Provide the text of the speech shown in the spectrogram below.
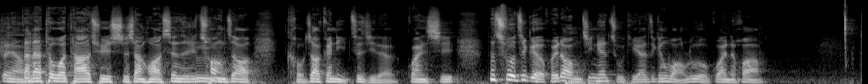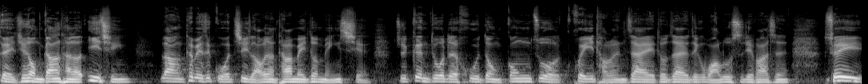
对啊大家透过它去时尚化，甚至去创造口罩跟你自己的关系。那除了这个，回到我们今天主题还是跟网络有关的话，对，就是我们刚刚谈到疫情。让特别是国际了，我想台湾没多明显，就是更多的互动、工作、会议讨论在都在这个网络世界发生，所以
